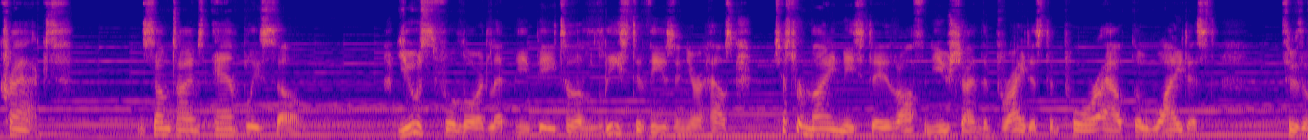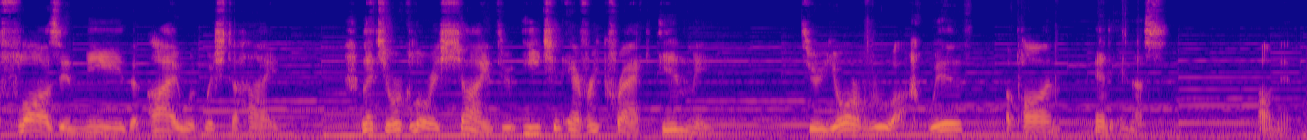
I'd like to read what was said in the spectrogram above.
cracked, and sometimes amply so. Useful, Lord, let me be to the least of these in your house, just remind me today that often you shine the brightest and pour out the widest through the flaws in me that I would wish to hide. Let your glory shine through each and every crack in me, through your Ruach with, upon, and in us. Amen.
